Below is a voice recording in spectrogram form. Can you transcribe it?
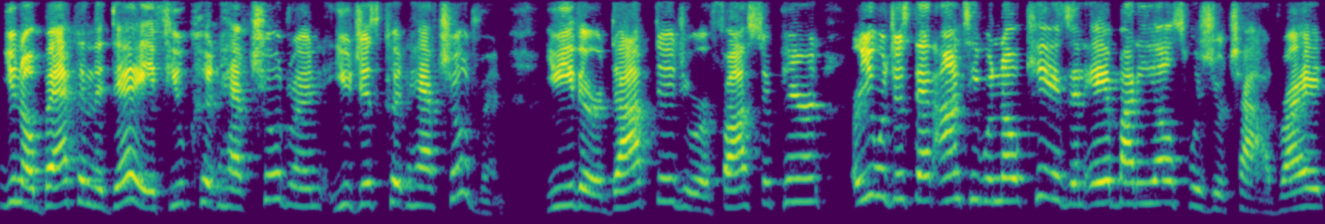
you know back in the day if you couldn't have children you just couldn't have children. You either adopted you were a foster parent or you were just that auntie with no kids and everybody else was your child right?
